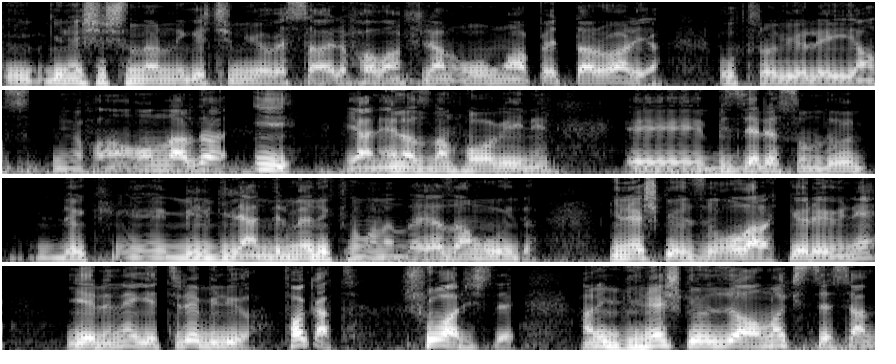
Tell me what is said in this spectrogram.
güneş ışınlarını geçirmiyor vesaire falan filan o muhabbetler var ya ultraviyoleyi yansıtmıyor falan. Onlar da iyi. Yani en azından Huawei'nin e, bizlere sunduğu dök, e, bilgilendirme dokümanında yazan buydu. Güneş gözlüğü olarak görevini yerine getirebiliyor. Fakat şu var işte hani güneş gözlüğü almak istesem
